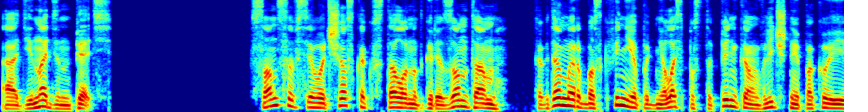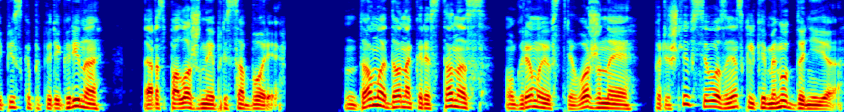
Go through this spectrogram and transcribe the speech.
115. Солнце всего час как встало над горизонтом, когда мэр Басквинья поднялась по ступенькам в личные покои епископа Перегрина, расположенные при соборе. Дома Дона Крестанос, угрюмые и встревоженные, пришли всего за несколько минут до неё.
